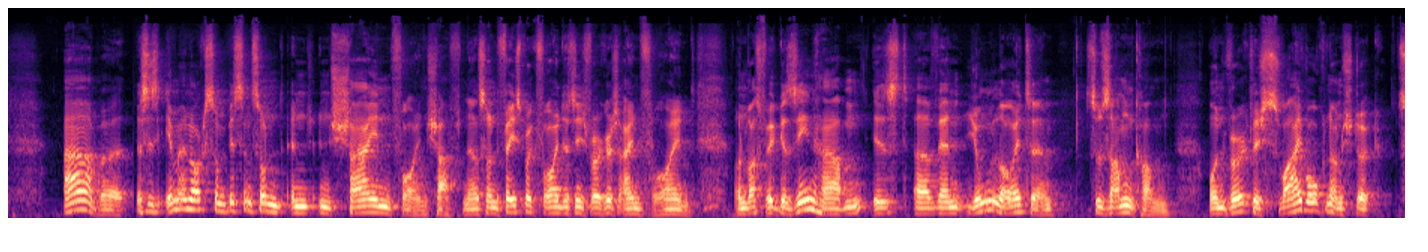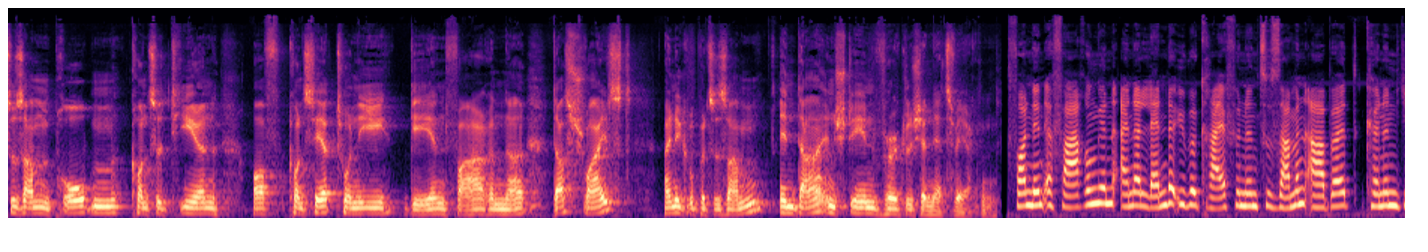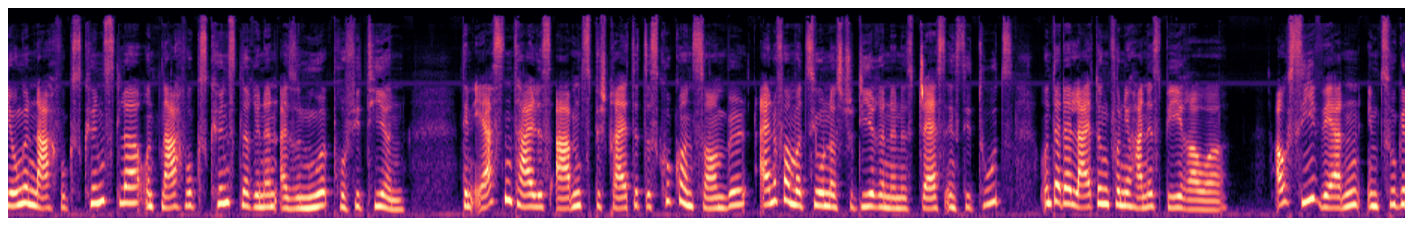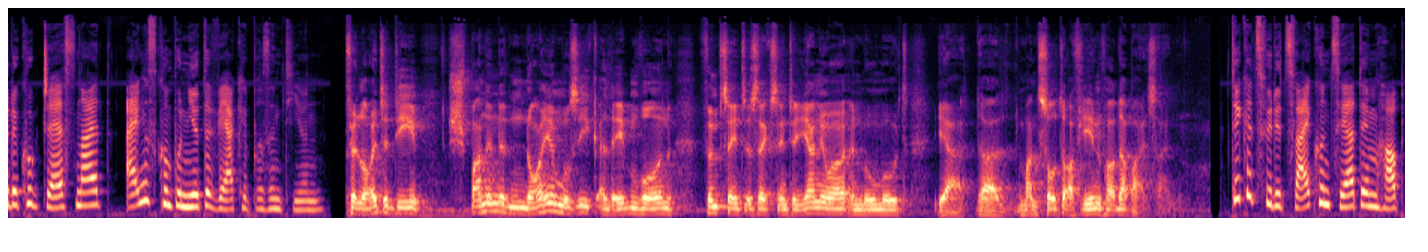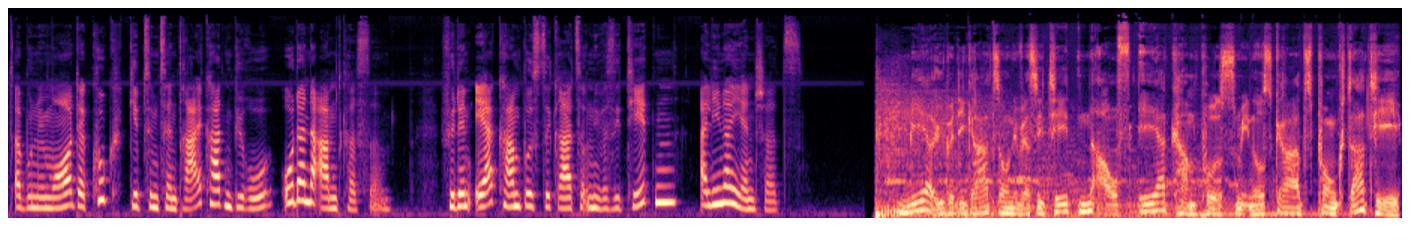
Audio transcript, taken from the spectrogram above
Aber es ist immer noch so ein bisschen so ein, ein Scheinfreundschaft. Ne? So ein Facebook-Freund ist nicht wirklich ein Freund. Und was wir gesehen haben, ist, äh, wenn junge Leute zusammenkommen und wirklich zwei Wochen am Stück zusammen proben, konzertieren, auf Konzerttournee gehen, fahren. Ne? Das schweißt eine Gruppe zusammen, in da entstehen wirkliche Netzwerken. Von den Erfahrungen einer länderübergreifenden Zusammenarbeit können junge Nachwuchskünstler und Nachwuchskünstlerinnen also nur profitieren. Den ersten Teil des Abends bestreitet das Cook Ensemble, eine Formation aus Studierenden des Jazz-Instituts unter der Leitung von Johannes Berauer. Auch sie werden im Zuge der Cook Jazz Night eigens komponierte Werke präsentieren. Für Leute, die spannende neue Musik erleben wollen, 15. 16. Januar in Mumut, ja, da, man sollte auf jeden Fall dabei sein. Tickets für die zwei Konzerte im Hauptabonnement der Cook gibt's im Zentralkartenbüro oder in der Abendkasse. Für den Air Campus der Grazer Universitäten, Alina Jenschatz. Mehr über die Grazer Universitäten auf aircampus-graz.at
